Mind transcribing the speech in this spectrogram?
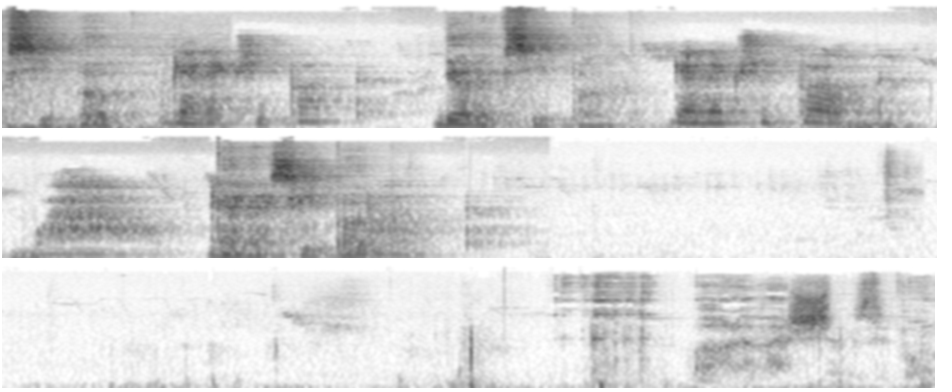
Galaxy Pop, Galaxy Pop. Galaxy Pop, Galaxy Pop. Wow. Galaxy Pop. Oh la vache, c'est bon.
